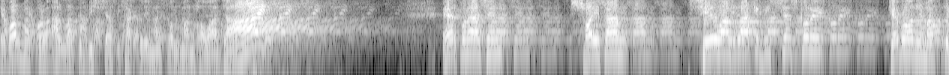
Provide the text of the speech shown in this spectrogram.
কেবলমাত্র আল্লাহতে বিশ্বাস থাকলে মুসলমান হওয়া যায়। এরপরে আসেন, শয়তান, সেও আল্লাহকে বিশ্বাস করে। কেবল মাত্র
